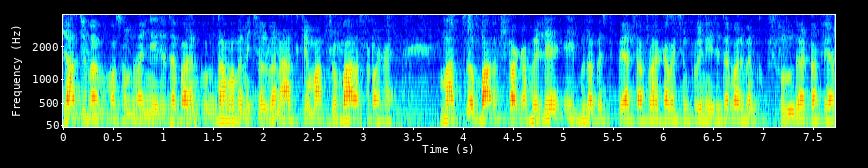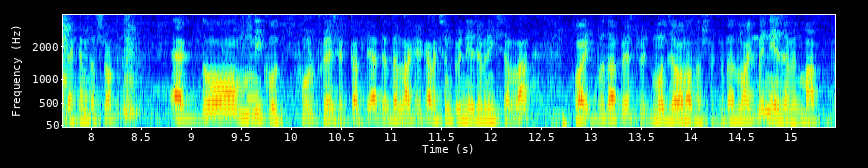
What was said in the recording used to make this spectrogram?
যার যেভাবে পছন্দ হয় নিয়ে যেতে পারেন, কোনো দামাদামি চলবে না। আজকে মাত্র বারোশো টাকায়। মাত্র বারোশো টাকা হইলে এই বুদাপেস্ট পেয়ারটা আপনারা কালেকশন করে নিয়ে যেতে পারবেন। খুব সুন্দর একটা পেয়ার দেখেন দর্শক। একদম নিখুঁত ফুল ফ্রেশ একটা পেয়ার যাদের লাগে কালেকশন করে নিয়ে যাবেন ইনশাল্লাহ হোয়াইট বুদাপেস্ট উইথ মোজাওয়ালা দর্শক, যাদের লাগবে নিয়ে যাবেন। মাত্র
